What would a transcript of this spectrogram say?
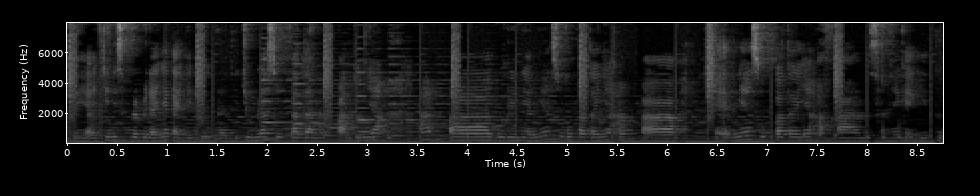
gitu ya. Jenis perbedaannya kayak gitu. Berarti jumlah suku kata nah pantunnya apa gurinyannya suku katanya apa syairnya suku katanya apa misalnya kayak gitu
